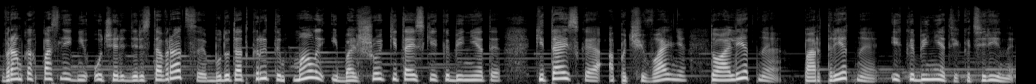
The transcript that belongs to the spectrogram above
В рамках последней очереди реставрации будут открыты малый и большой китайские кабинеты, китайская опочивальня, туалетная, портретная и кабинет Екатерины,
